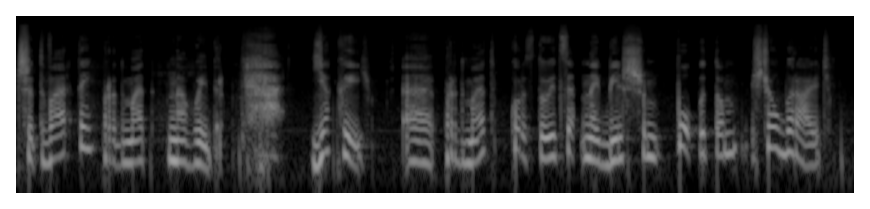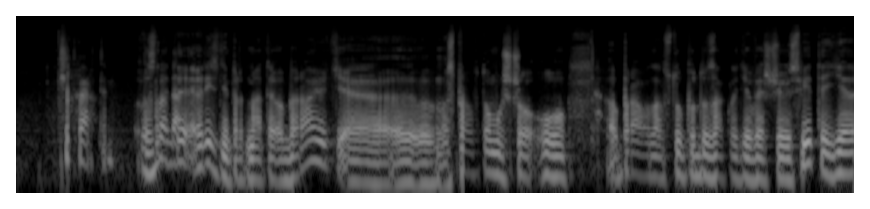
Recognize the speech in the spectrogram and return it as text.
Четвертий предмет на вибір. Який е, предмет користується найбільшим попитом? Що обирають четвертим? Ви знаєте, різні предмети обирають. Е, е, Справа в тому, що у правилах вступу до закладів вищої освіти є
